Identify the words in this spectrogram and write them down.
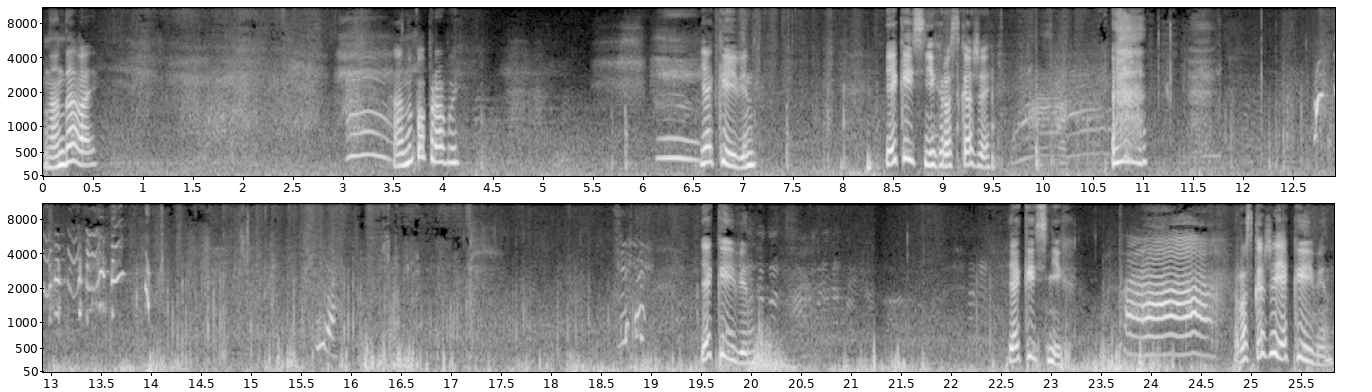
Ну, давай. А ну попробуй. Який він? Який сніг розкажи? Який він? Який сніг? Розкажи, який він?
